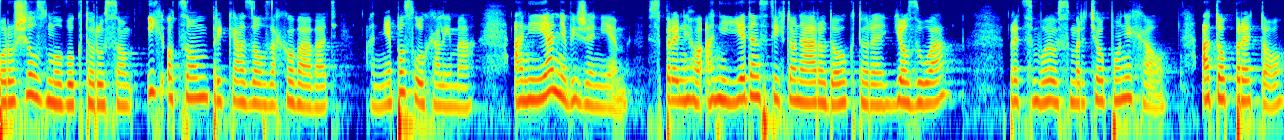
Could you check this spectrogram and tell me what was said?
porušil zmluvu, ktorú som ich otcom prikázal zachovávať a neposlúchali ma, ani ja nevyženiem spred neho ani jeden z týchto národov, ktoré Jozua pred svojou smrťou ponechal. A to preto,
